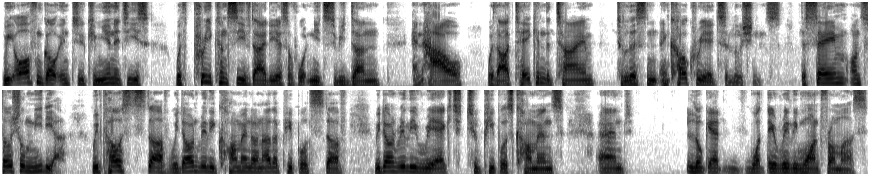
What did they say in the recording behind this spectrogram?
We often go into communities with preconceived ideas of what needs to be done and how, without taking the time to listen and co-create solutions. The same on social media. We post stuff, we don't really comment on other people's stuff, we don't really react to people's comments and look at what they really want from us.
